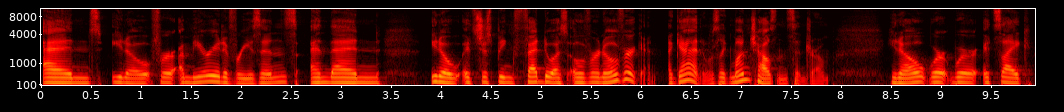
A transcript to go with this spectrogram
and, you know, for a myriad of reasons. And then, you know, it's just being fed to us over and over again. Again, it was like Munchausen syndrome, you know, where, where it's like,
